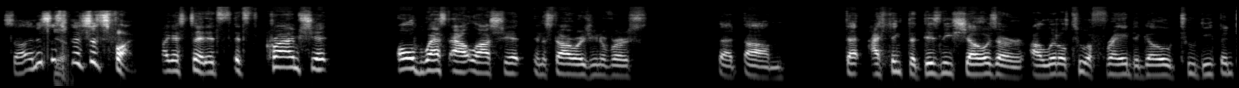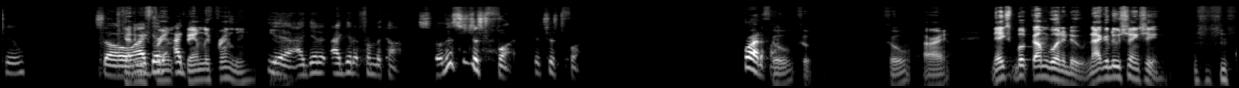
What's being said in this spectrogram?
So and it's just it's just fun. Like I said, it's it's crime shit, old west outlaw shit in the Star Wars universe that um that I think the Disney shows are a little too afraid to go too deep into. So I get friend- it, I, family friendly. yeah, I get it. I get it from the comics. So this is just fun. It's just fun. Four out of five. Cool, cool, cool. All right. Next book I'm going to do. Not gonna do Shang Chi.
